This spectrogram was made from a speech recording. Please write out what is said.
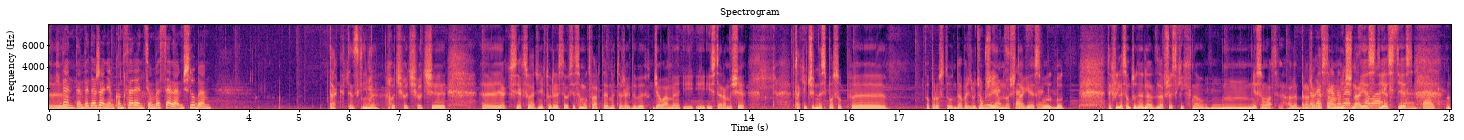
y- eventem, wydarzeniem, konferencją, weselem, ślubem. tak, tęsknimy, choć, choć, choć e, e, jak, jak słychać, niektóre restauracje są otwarte, my też jak gdyby działamy i, i, i staramy się w taki czynny sposób e, po prostu dawać ludziom Umilać przyjemność. czas, tak jest, tak. Bo, bo te chwile są trudne dla, dla wszystkich. No, mm, nie są łatwe, ale branża No, gastronomiczna jest, jest, ekstra, jest Tak. no,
